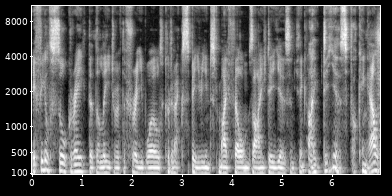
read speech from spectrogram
It feels so great that the leader of the free world could have experienced my film's ideas." And you think, ideas, fucking hell!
